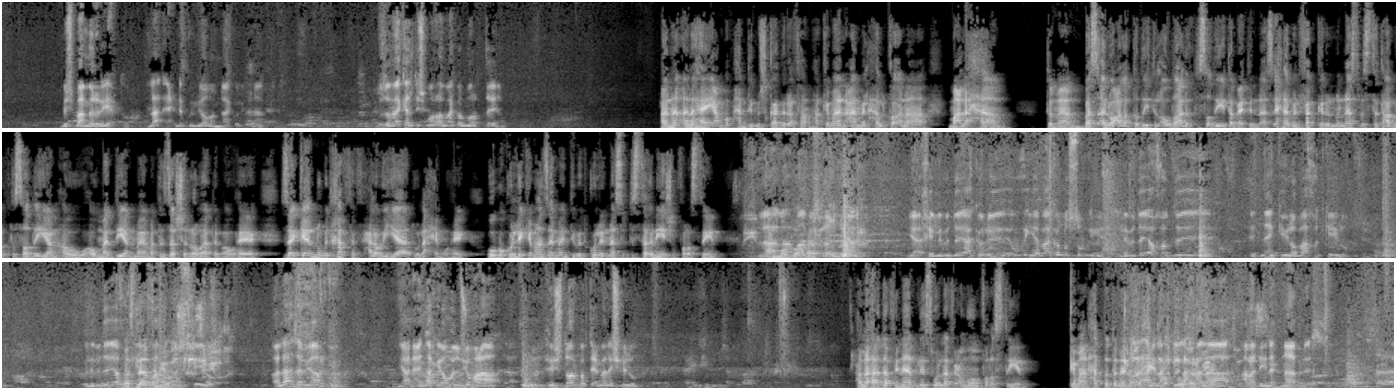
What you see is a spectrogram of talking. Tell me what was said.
بيشبع من ريحته. لا إحنا كل يوم بناكل كنافة. وإذا ما أكلتش مرة باكل مرتين. أنا أنا هاي عم بحمدي مش قادر أفهمها. كمان عامل حلقة أنا مع لحام. تمام؟ بساله على قضية الأوضاع الاقتصادية تبعت الناس. إحنا بنفكر إنه الناس بس تتعب اقتصاديا أو أو ماديا ما, ما تنزلش الرواتب أو هيك زي كأنه بتخفف حلويات ولحم وهيك. هو بقول لي كمان زي ما أنت بتقول الناس بتستغنيش بفلسطين لا لا ما بيستغنوا يعني يا أخي اللي بده يأكل وقيه بأكل نص وقيه اللي بده يأخذ 2 كيلو بأخذ كيلو. واللي بده يأخذ بس لازم ياخذ كيلو. آه لازم يأخذ. يعني عندك يوم الجمعة فيش دار ما بتعملش حلو. هلا هذا في نابلس ولا في عموم فلسطين؟ كمان حتى 48 بحكي لك على على مدينة نابلس.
